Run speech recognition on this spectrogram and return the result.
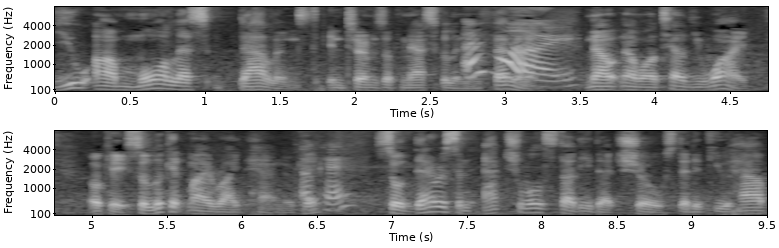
you are more or less balanced in terms of masculine and feminine. I? Now, now I'll tell you why. Okay, so look at my right hand. Okay. Okay. So there is an actual study that shows that if you have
